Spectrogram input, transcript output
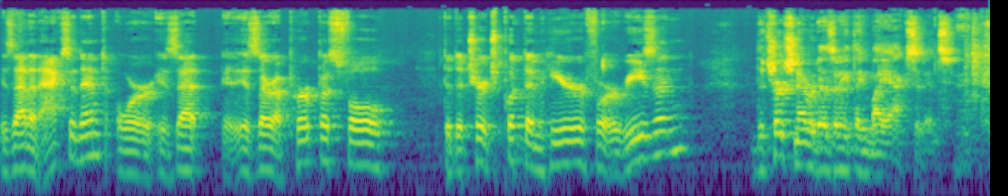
Is that an accident, or is that is there a purposeful? Did the church put them here for a reason? The church never does anything by accident.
